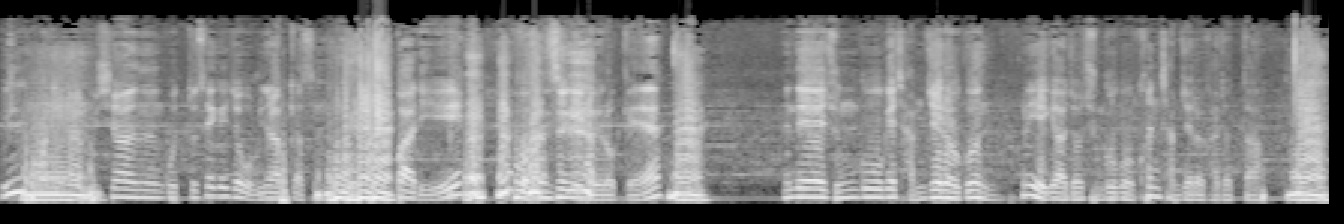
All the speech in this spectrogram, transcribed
일본인을 음. 무시하는 곳도 세계적으로 우리나라밖에 없습니다. 네. 폭발이, 원숭이, 뭐 이렇게. 네. 근데 중국의 잠재력은 흔히 얘기하죠. 중국은 큰 잠재력을 가졌다. 네.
